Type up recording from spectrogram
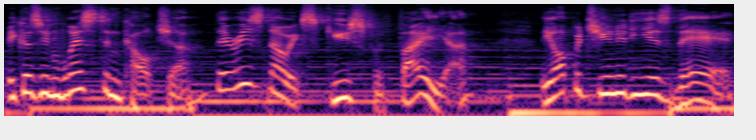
Because in Western culture, there is no excuse for failure. The opportunity is there.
